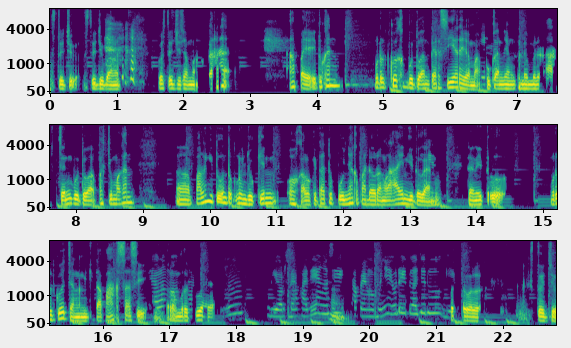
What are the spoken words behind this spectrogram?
setuju setuju banget. Gue setuju sama karena apa ya itu kan menurut gue kebutuhan tersier ya mak. Yeah. bukan yang benar-benar urgent butuh apa cuma kan uh, paling itu untuk nunjukin oh kalau kita tuh punya kepada orang lain gitu kan. Yeah. dan itu menurut gue jangan kita paksa sih Yalah, kalau menurut gue ya. mm, be yourself aja yang ngasih hmm. apa yang lo punya ya udah itu aja dulu gitu. betul. Setuju.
